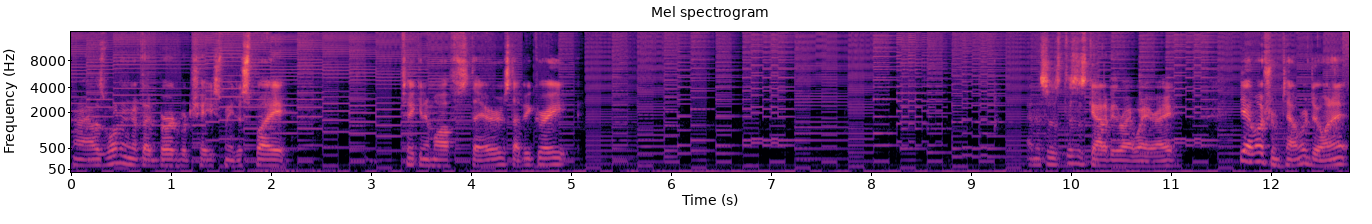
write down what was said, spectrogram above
I was wondering if that bird would chase me despite taking him off stairs. That'd be great. And this is this has got to be the right way, right? Yeah, Mushroom Town, we're doing it.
